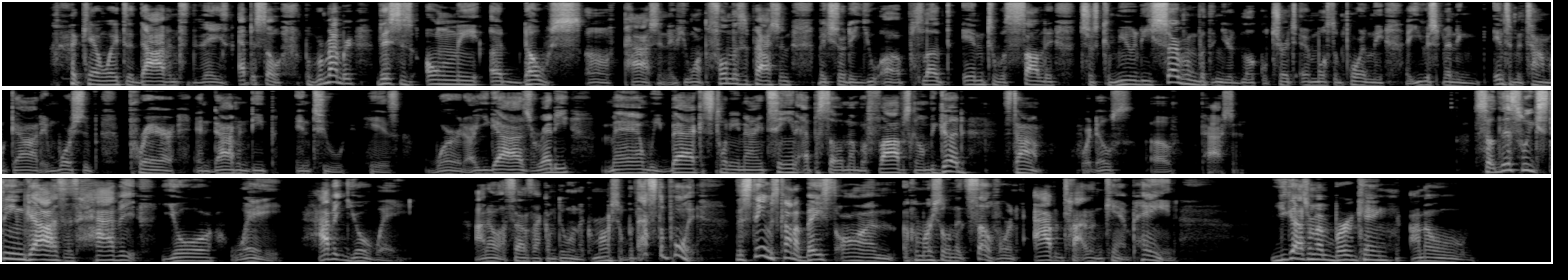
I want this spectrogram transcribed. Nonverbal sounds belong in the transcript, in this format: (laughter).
(laughs) I can't wait to dive into today's episode. But remember, this is only a dose of passion. If you want the fullness of passion, make sure that you are plugged into a solid church community, serving within your local church, and most importantly, that you are spending intimate time with God in worship, prayer, and diving deep into His Word. Are you guys ready? Man, we back. It's 2019, episode number five. It's gonna be good. It's time for a dose of passion. So this week's theme, guys, is have it your way. Have it your way. I know it sounds like I'm doing a commercial, but that's the point. This theme is kind of based on a commercial in itself or an advertising campaign. You guys remember Burger King? I know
